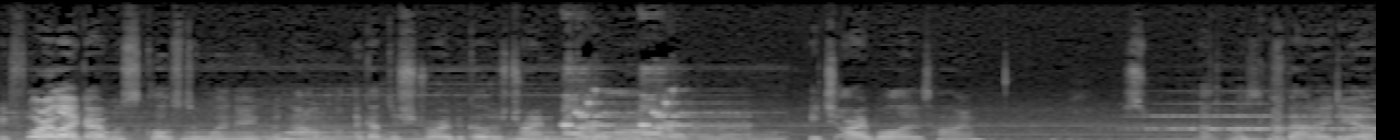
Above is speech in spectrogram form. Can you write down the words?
Before, like, I was close to winning, but now I got destroyed because I was trying to kill uh, each eyeball at a time. That was a bad idea.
